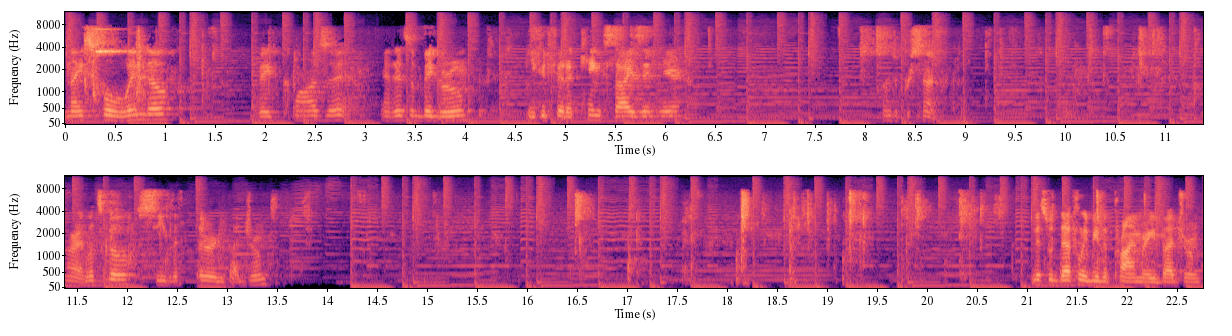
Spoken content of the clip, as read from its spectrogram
Nice full window big closet. It is a big room. You could fit a king size in here. 100%. All right, let's go see the third bedroom. This would definitely be the primary bedroom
